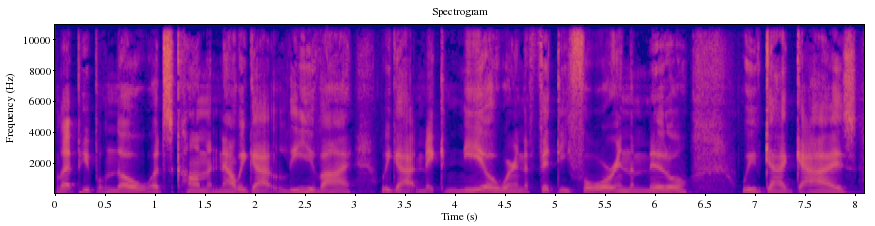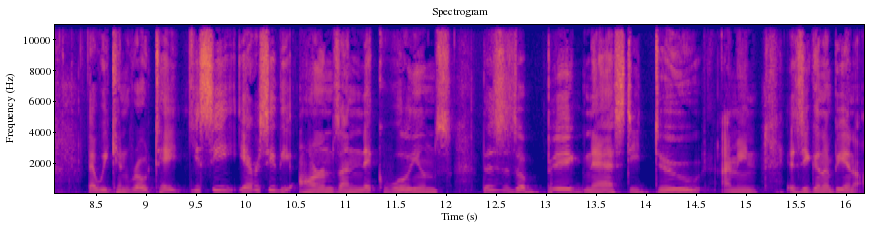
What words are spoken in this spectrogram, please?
let people know what's coming. Now we got Levi, we got McNeill wearing the 54 in the middle. We've got guys that we can rotate. You see, you ever see the arms on Nick Williams? This is a big, nasty dude. I mean, is he going to be an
